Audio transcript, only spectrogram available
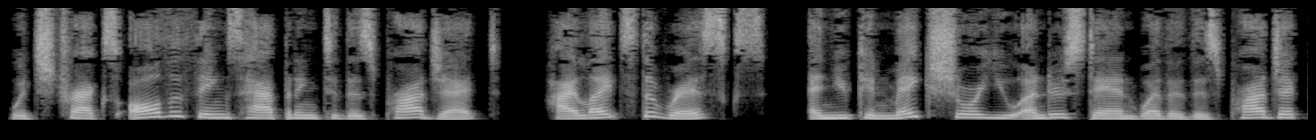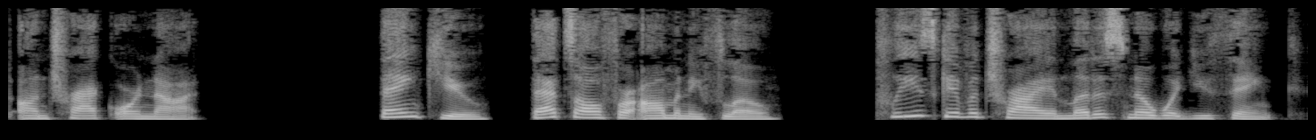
which tracks all the things happening to this project, highlights the risks, and you can make sure you understand whether this project on track or not. Thank you, that's all for OmniFlow. Please give a try and let us know what you think.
